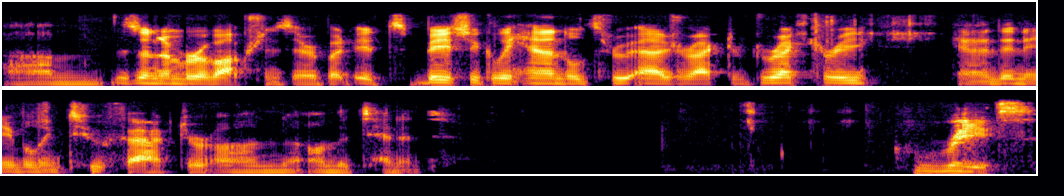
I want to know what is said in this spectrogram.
Um, there's a number of options there, but it's basically handled through Azure Active Directory and enabling two-factor on, on the tenant. Great.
